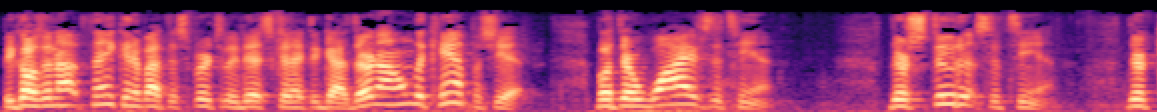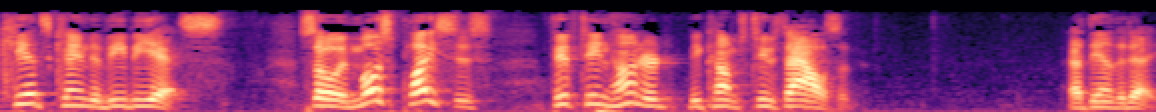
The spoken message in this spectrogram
Because they're not thinking about the spiritually disconnected guys. They're not on the campus yet. But their wives attend. Their students attend. Their kids came to VBS. So in most places, 1,500 becomes 2,000 at the end of the day.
